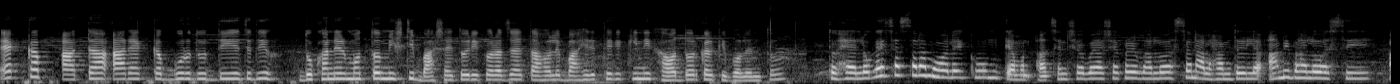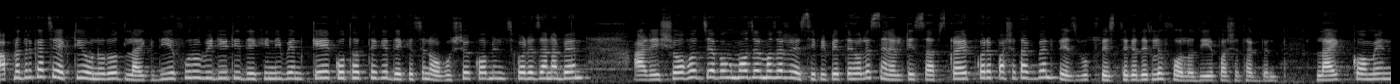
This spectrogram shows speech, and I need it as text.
এক কাপ আটা আর এক কাপ গুঁড়ো দুধ দিয়ে যদি দোকানের মতো মিষ্টি বাসায় তৈরি করা যায়, তাহলে বাইরের থেকে কিনে খাওয়ার দরকার কি বলেন তো? তো হ্যালো গাইস, আসসালামু আলাইকুম। কেমন আছেন সবাই? আশা করি ভালো আছেন। আলহামদুলিল্লাহ, আমি ভালো আছি। আপনাদের কাছে একটি অনুরোধ লাইক দিয়ে পুরো ভিডিওটি দেখে নেবেন। কে কোথা থেকে দেখেছেন অবশ্যই কমেন্টস করে জানাবেন। আর এই সহজ এবং মজার মজার রেসিপি পেতে হলে চ্যানেলটি সাবস্ক্রাইব করে পাশে থাকবেন। ফেসবুক পেজ থেকে দেখলে ফলো দিয়ে পাশে থাকবেন। লাইক কমেন্ট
